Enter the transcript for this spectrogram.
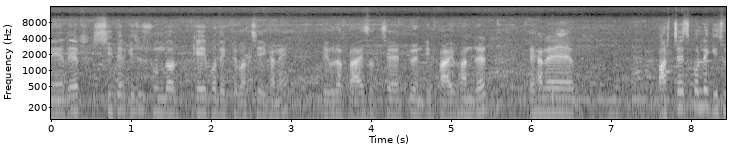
মেয়েদের শীতের কিছু সুন্দর কেপও দেখতে পাচ্ছি এখানে। যেগুলোর প্রাইস হচ্ছে টোয়েন্টি ফাইভ হান্ড্রেড এখানে পারচেস করলে কিছু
